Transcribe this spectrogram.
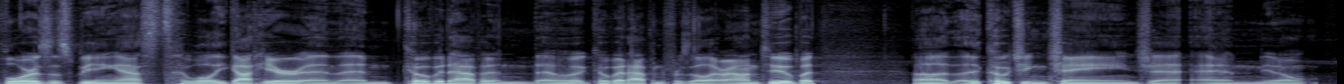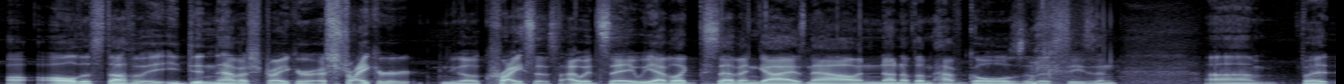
Flores is being asked. Well, he got here, and and COVID happened. uh, COVID happened for Zelarayan too, but uh, a coaching change and, and you know all, all the stuff. You didn't have a striker, a striker, you know, crisis. I would say we have like seven guys now, and none of them have goals this season. Um, but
